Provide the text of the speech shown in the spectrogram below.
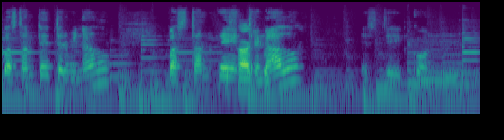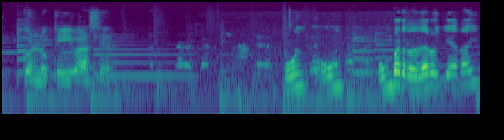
bastante determinado, bastante Exacto. entrenado, este, con, con lo que iba a hacer. Un, un, un verdadero Jedi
